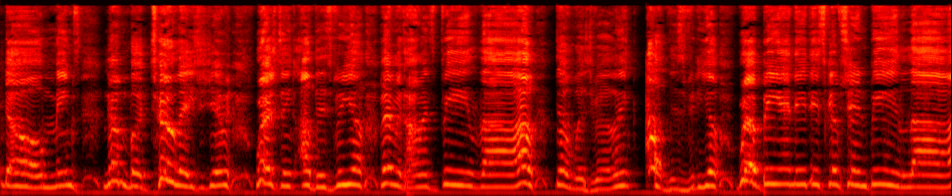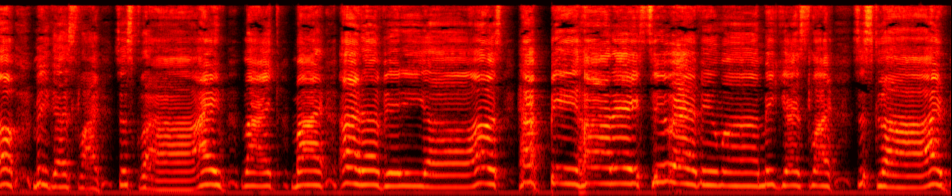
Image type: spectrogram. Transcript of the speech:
Nintendo memes number two, ladies and gentlemen. You think of this video? Leave me comments below. The visual link of this video will be in the description below. Make us like, subscribe, like my other videos. Happy holidays to everyone. Make us like, subscribe,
